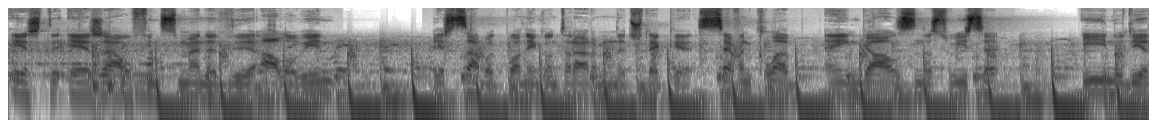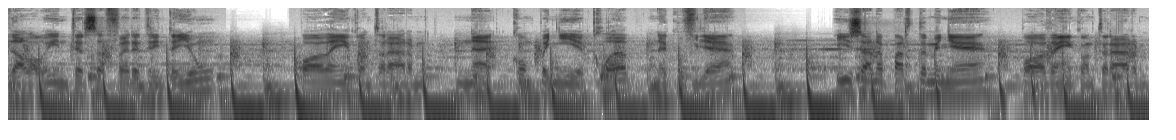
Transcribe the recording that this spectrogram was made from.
este é já o fim de semana de Halloween. Este sábado podem encontrar-me na discoteca Seven Club em Gales, na Suíça. E no dia de Halloween, terça-feira 31, podem encontrar-me na Companhia Club, na Covilhã. E já na parte da manhã podem encontrar-me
